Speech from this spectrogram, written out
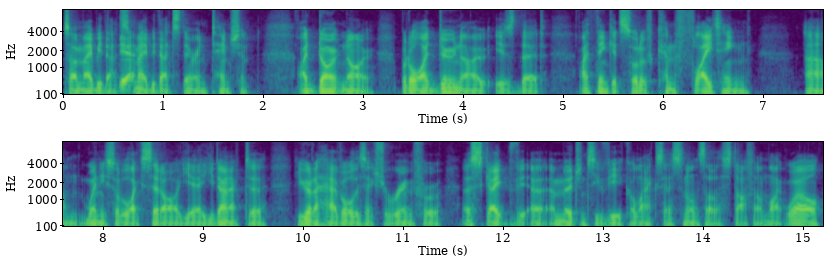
So maybe that's Yeah. maybe that's their intention. I don't know, but all I do know is that I think it's sort of conflating um, when he sort of like said, "Oh yeah, you don't have to. You got to have all this extra room for escape, uh, emergency vehicle access, and all this other stuff." And I'm like, well,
